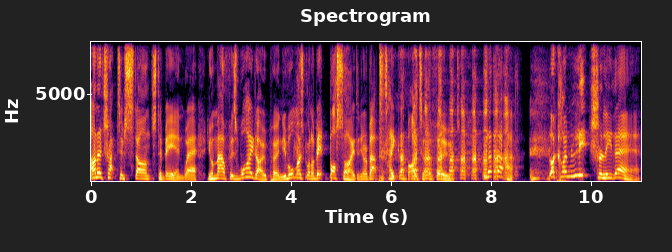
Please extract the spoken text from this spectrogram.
Unattractive stance to be in where your mouth is wide open, you've almost gone a bit boss eyed and you're about to take a bite of the food. You know that? Like I'm literally there,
